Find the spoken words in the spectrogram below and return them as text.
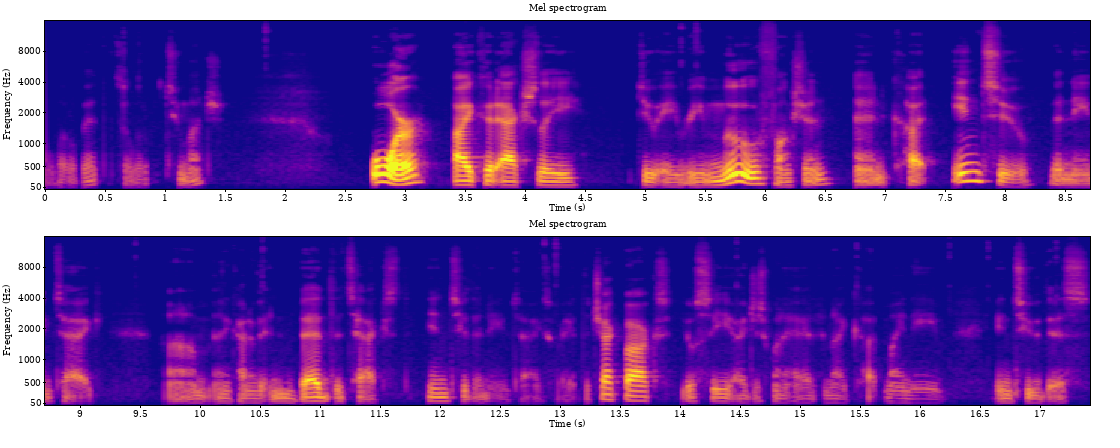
a little bit. It's a little bit too much. Or I could actually do a remove function and cut into the name tag um, and kind of embed the text into the name tag. So if I hit the checkbox, you'll see I just went ahead and I cut my name into this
